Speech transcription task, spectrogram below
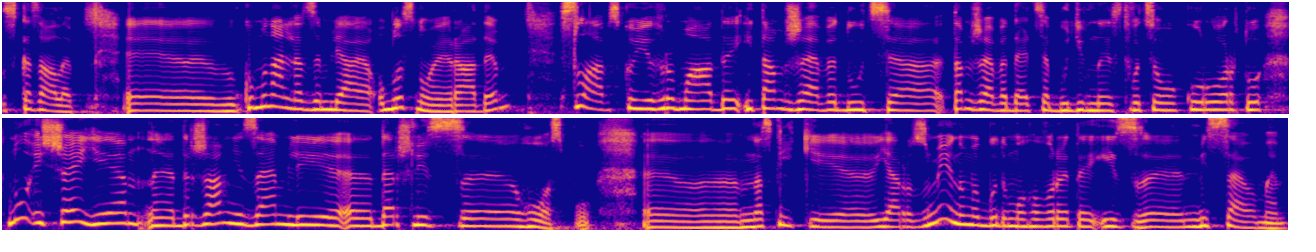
сказали, е, комунальна земля обласної ради, Славської громади, і там вже ведуться, там вже ведеться будівництво цього курорту. Ну і ще є е, державні землі е, Держлісгоспу. Наскільки я розумію, ну ми будемо говорити із місцевими.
